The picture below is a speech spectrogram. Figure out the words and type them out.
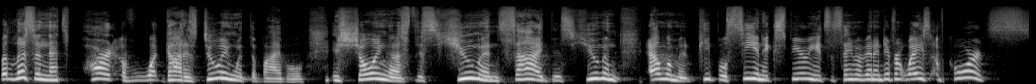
But listen, that's part of what God is doing with the Bible, is showing us this human side, this human element. People see and experience the same event in different ways, of course.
